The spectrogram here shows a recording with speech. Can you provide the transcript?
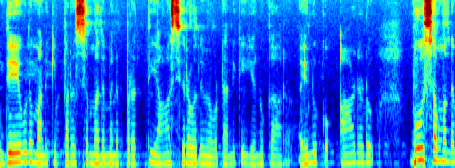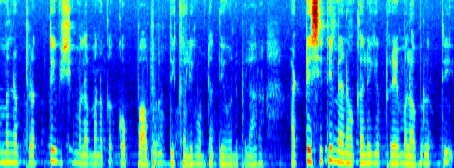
దేవుడు మనకి పరసంబంధమైన ప్రతి ఆశీర్వాదం ఇవ్వటానికి ఎనుకారు ఎనుక ఆడడు. భూ సంబంధమైన ప్రతి విషయంలో మనకు గొప్ప అభివృద్ధి కలిగి ఉంటుంది దేవుని పిల్లారా అట్టి స్థితి మనం కలిగి ప్రేమల అభివృద్ధి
